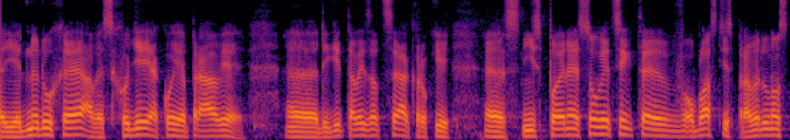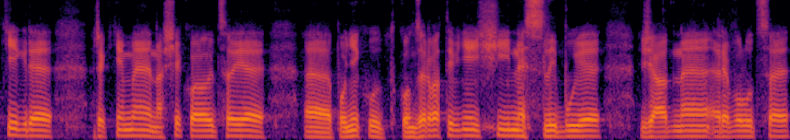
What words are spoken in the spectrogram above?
jednoduché a ve schodě, jako je právě digitalizace a kroky eh, s ní spojené jsou věci, které v oblasti spravedlnosti, kde řekněme naše koalice je eh, poněkud konzervativnější, neslibuje žádné revoluce.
